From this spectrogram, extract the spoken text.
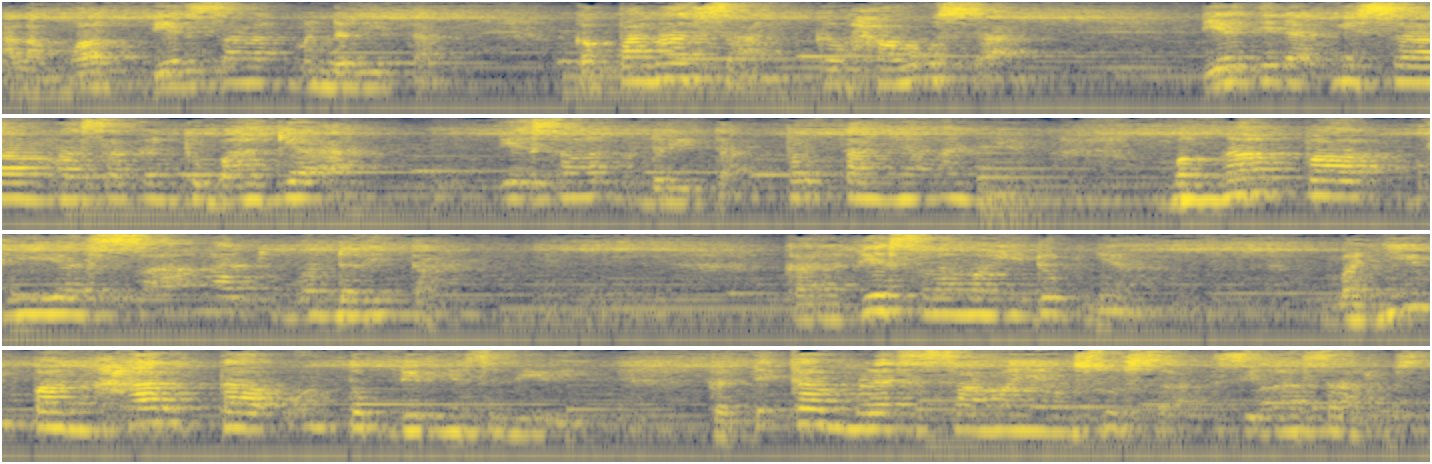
alam maut dia sangat menderita. Kepanasan, kehausan. Dia tidak bisa merasakan kebahagiaan. Dia sangat menderita. Pertanyaannya mengapa dia sangat menderita? Karena dia selama hidupnya menyimpan harta untuk dirinya sendiri. Ketika melihat sesama yang susah si Lazarus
